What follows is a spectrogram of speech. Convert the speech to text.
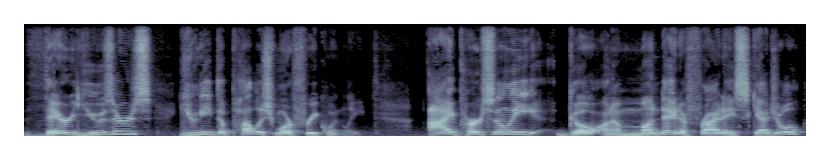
their users, you need to publish more frequently. I personally go on a Monday to Friday schedule,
